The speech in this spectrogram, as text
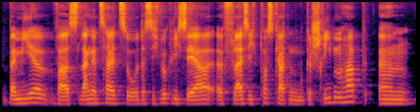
bei mir war es lange Zeit so, dass ich wirklich sehr äh, fleißig Postkarten geschrieben habe. Ähm,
